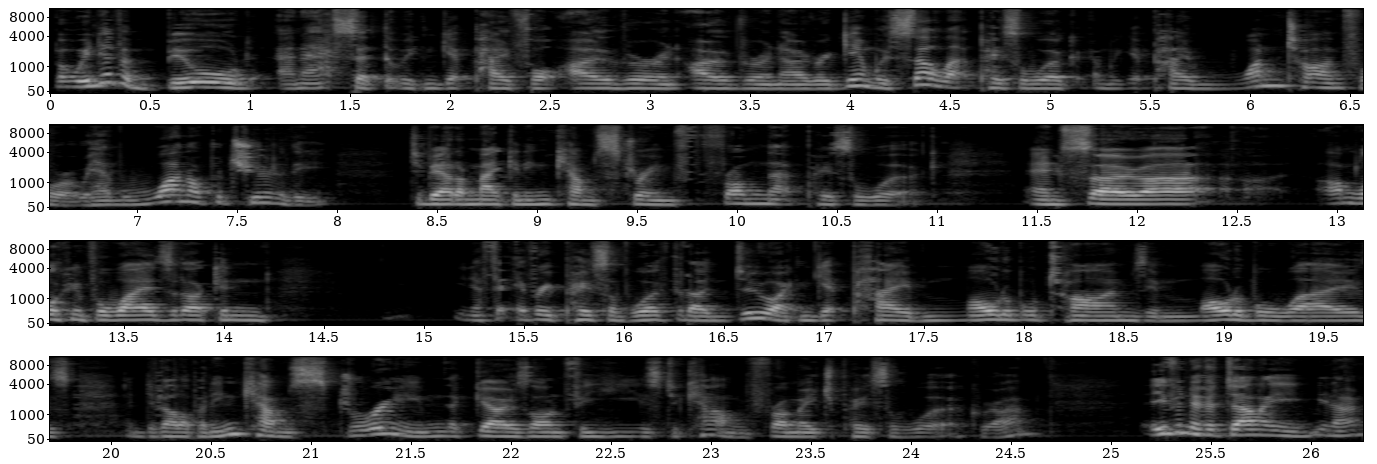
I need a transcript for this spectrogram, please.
but we never build an asset that we can get paid for over and over and over again. We sell that piece of work and we get paid one time for it. We have one opportunity to be able to make an income stream from that piece of work. And so uh, I'm looking for ways that I can, you know, for every piece of work that I do, I can get paid multiple times in multiple ways and develop an income stream that goes on for years to come from each piece of work, right? Even if it's only, you know,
